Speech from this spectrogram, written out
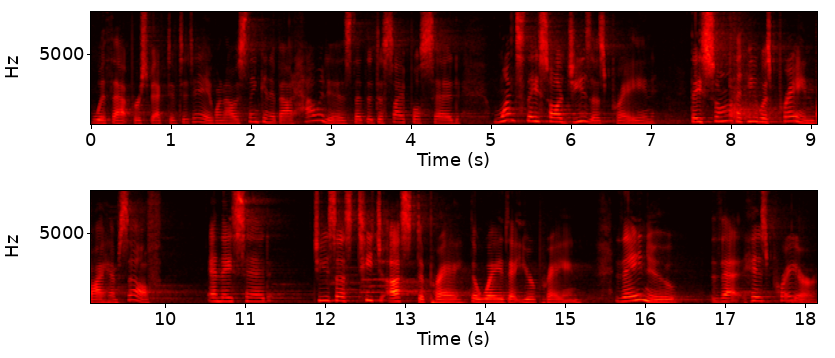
with that perspective today when I was thinking about how it is that the disciples said, once they saw Jesus praying, they saw that he was praying by himself. And they said, Jesus, teach us to pray the way that you're praying. They knew that his prayer,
